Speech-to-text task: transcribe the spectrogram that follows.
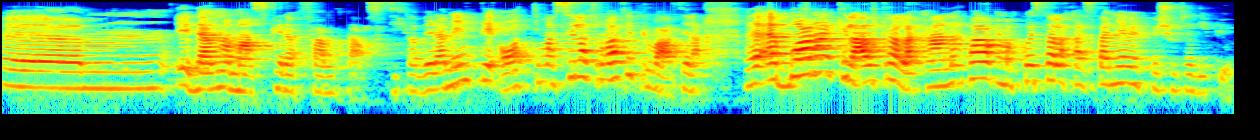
ehm, ed è una maschera fantastica, veramente ottima. Se la trovate provatela. Eh, è buona anche l'altra, la canapa, ma questa la castagna mi è piaciuta di più.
